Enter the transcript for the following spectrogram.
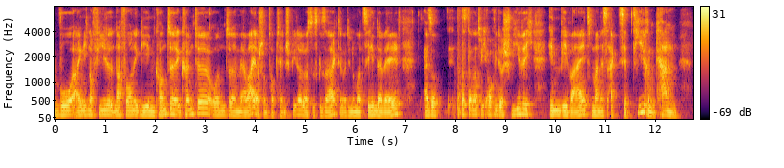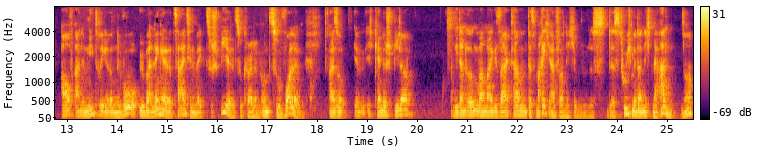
wo eigentlich noch viel nach vorne gehen konnte, könnte und ähm, er war ja schon Top-10-Spieler, du hast es gesagt, er war die Nummer 10 der Welt. Also das ist dann natürlich auch wieder schwierig, inwieweit man es akzeptieren kann, auf einem niedrigeren Niveau über längere Zeit hinweg zu spielen zu können und zu wollen. Also ich kenne Spieler, die dann irgendwann mal gesagt haben, das mache ich einfach nicht, das, das tue ich mir dann nicht mehr an. Ne?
